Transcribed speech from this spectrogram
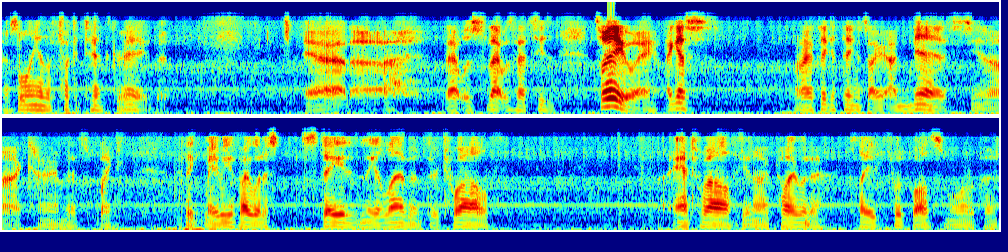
I was only in the fucking tenth grade, but and uh that was that was that season. So anyway, I guess when I think of things I, I missed, you know, I kind of miss like I think maybe if I would have stayed in the 11th or 12th and 12th, you know, I probably would have played football some more, but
